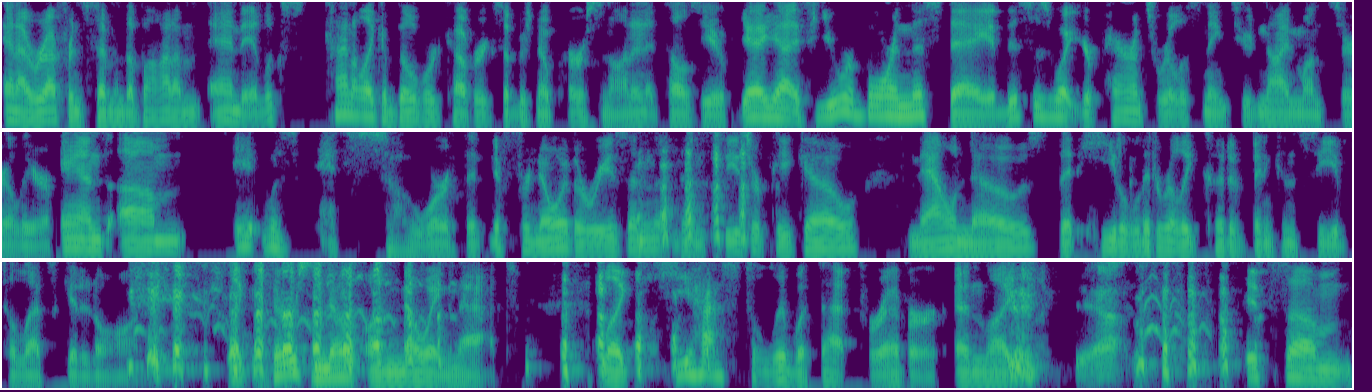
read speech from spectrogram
And I referenced him at the bottom, and it looks kind of like a billboard cover, except there's no person on it. It tells you, "Yeah, yeah, if you were born this day, this is what your parents were listening to nine months earlier." And um, it was it's so worth it if for no other reason than caesar pico now knows that he literally could have been conceived to let's get it on like there's no unknowing that like he has to live with that forever and like yeah it's um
